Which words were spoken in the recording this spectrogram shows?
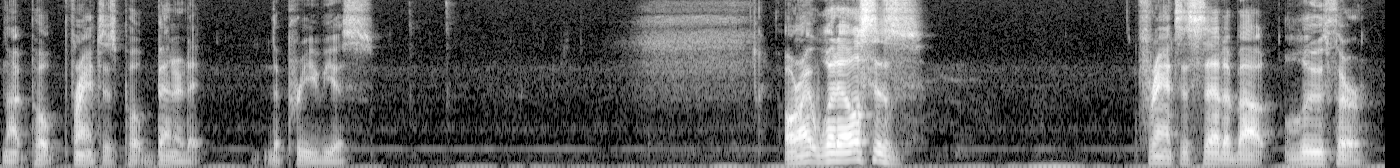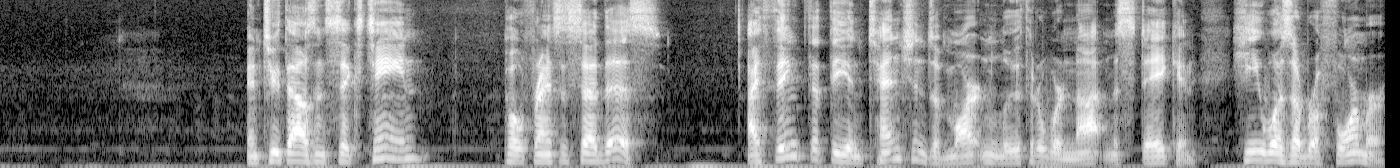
not Pope Francis, Pope Benedict, the previous. All right, what else is Francis said about Luther? In 2016, Pope Francis said this I think that the intentions of Martin Luther were not mistaken. He was a reformer.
